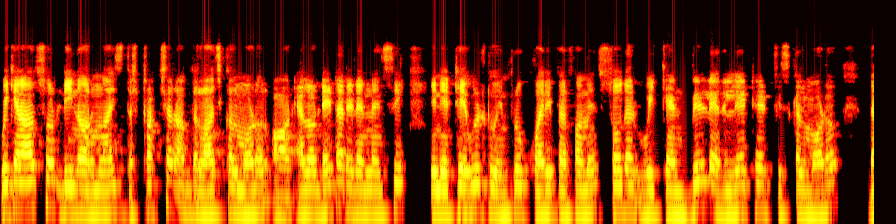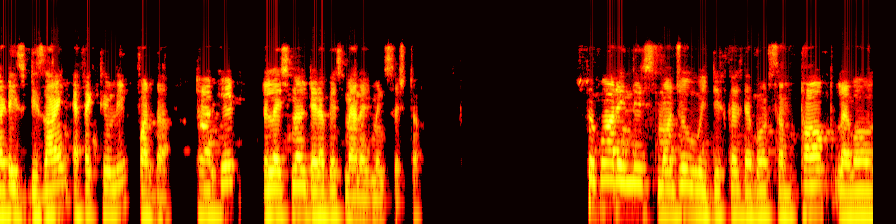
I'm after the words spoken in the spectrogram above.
We can also denormalize the structure of the logical model or allow data redundancy in a table to improve query performance so that we can build a related physical model that is designed effectively for the target relational database management system. So far in this module, we discussed about some top level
